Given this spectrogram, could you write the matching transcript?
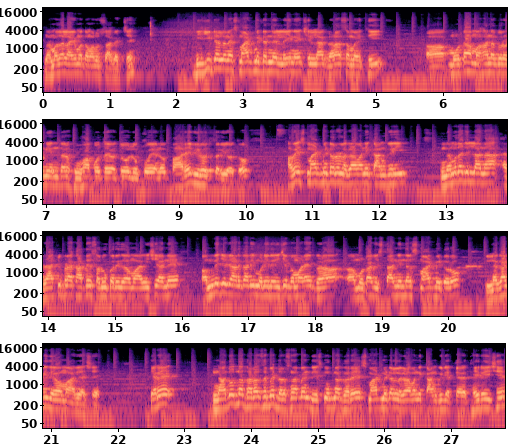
નર્મદા લાઈવમાં તમારું સ્વાગત છે. ડિજિટલ અને સ્માર્ટ મીટરને લઈને છેલ્લા ઘણા સમયથી મોટા મહાનગરોની અંદર હુહાપો થયો હતો, લોકોએ એનો ભારે વિરોધ કર્યો હતો. હવે સ્માર્ટ મીટરો લગાડવાની કામગીરી નર્મદા જિલ્લાના રાજપીપળા ખાતે શરૂ કરી દેવામાં આવી છે અને અમને જે જાણકારી મળી રહી છે પ્રમાણે ઘણા મોટા વિસ્તારની અંદર સ્માર્ટ મીટરો લગાડી દેવામાં આવ્યા છે. ત્યારે નાદોદના ધારાસભ્ય દર્શનાબેન દેશમુખના ઘરે સ્માર્ટ મીટર લગાડવાની કામગીરી અત્યારે થઈ રહી છે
